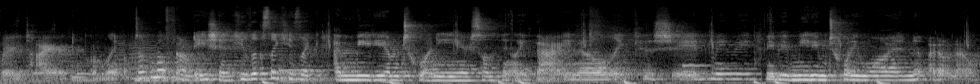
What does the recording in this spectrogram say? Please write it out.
very tired. I'm like, I'm talking about foundation. He looks like he's like a medium 20 or something like that, you know, like his shade maybe, maybe a medium 21, I don't know.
